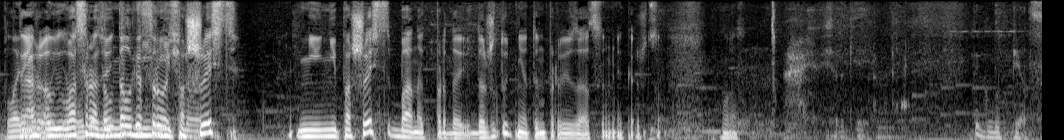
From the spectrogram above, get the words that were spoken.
А планирования. у вас разве не- не, по 6? Не, не по 6 банок продают? Даже тут нет импровизации, мне кажется. Вот. Сергей, ты глупец.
